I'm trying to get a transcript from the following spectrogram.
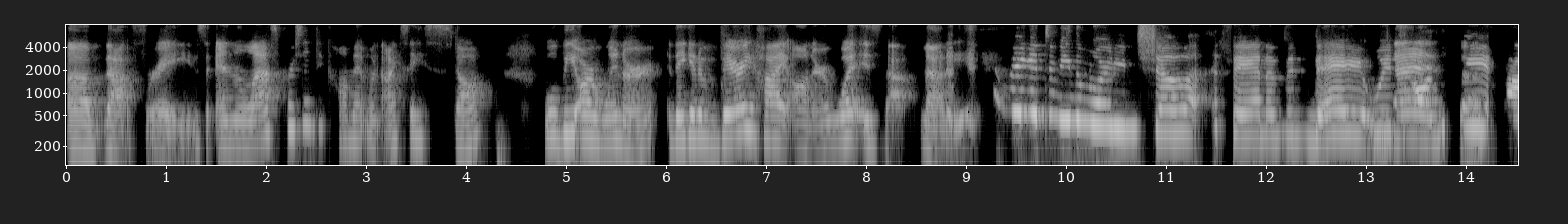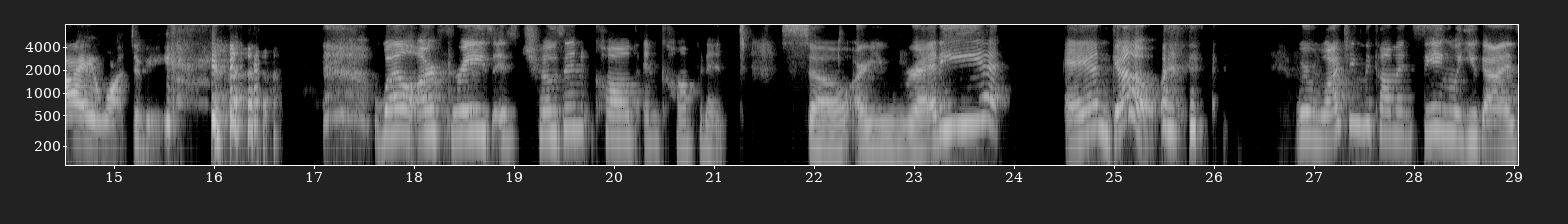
of that phrase. And the last person to comment when I say stop will be our winner. They get a very high honor. What is that, Maddie? They get to be the morning show fan of the day, which Yes. I want to be. well, our phrase is chosen, called, and confident. So, are you ready? And go. We're watching the comments, seeing what you guys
